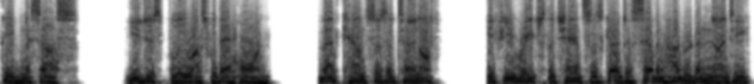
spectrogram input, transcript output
Goodness us. You just blew us with that horn. That counts as a turn off. If you reach the chances go to 790,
